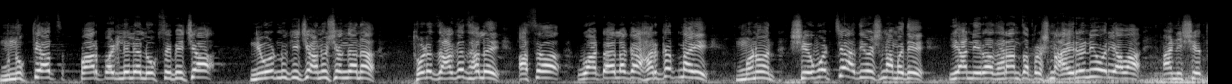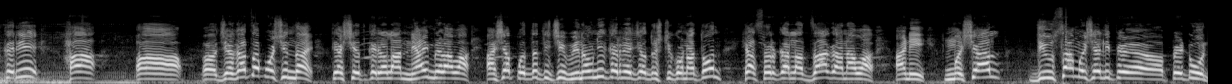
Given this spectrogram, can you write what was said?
नुकत्याच पार पडलेल्या लोकसभेच्या निवडणुकीच्या अनुषंगानं थोडं जागं झालं आहे असं वाटायला काय हरकत नाही. म्हणून शेवटच्या अधिवेशनामध्ये या निराधारांचा प्रश्न ऐरणीवर यावा आणि शेतकरी हा जगाचा पोशिंदा आहे. त्या शेतकऱ्याला न्याय मिळावा अशा पद्धतीची विनवणी करण्याच्या दृष्टिकोनातून ह्या सरकारला जाग आणावा आणि मशाल दिवसा मशाली पे पेटवून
